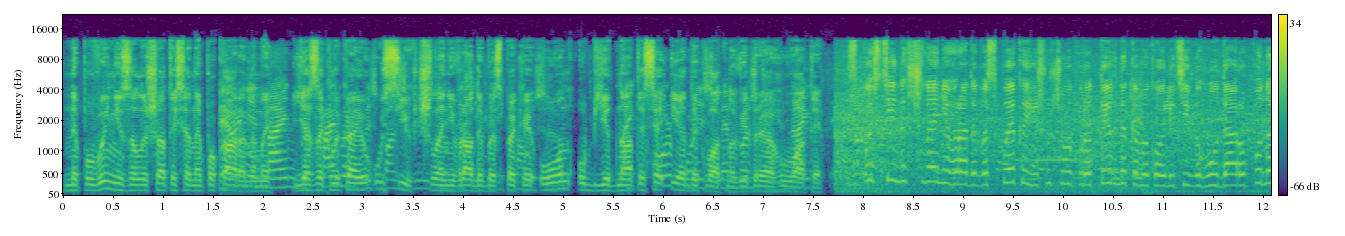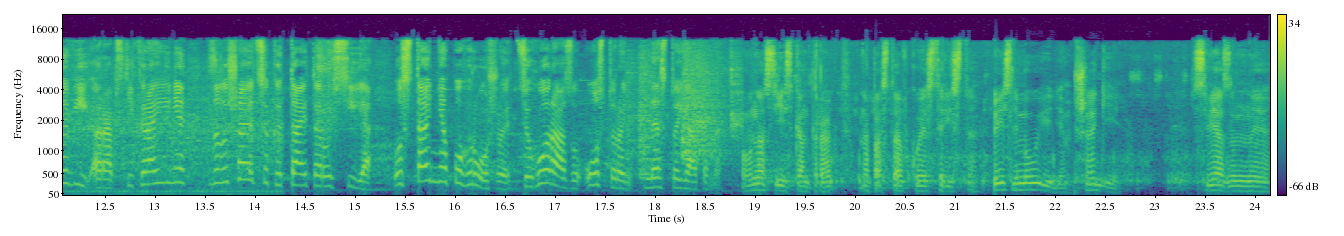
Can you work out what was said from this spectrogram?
не повинні залишатися непокараними. Я закликаю усіх членів Ради безпеки ООН об'єднатися і адекватно відреагувати. З постійних членів Ради безпеки рішучими противниками коаліційного удару по новій арабській країні залишаються Китай та Росія. Остання погрожує цього разу осторонь не стоятиме. У нас есть контракт на поставку С-300. Если мы увидим шаги, связанные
